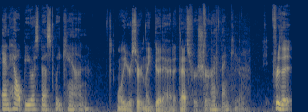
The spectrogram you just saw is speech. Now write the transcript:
and help you as best we can. Well, you're certainly good at it, that's for sure. i thank you. For the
